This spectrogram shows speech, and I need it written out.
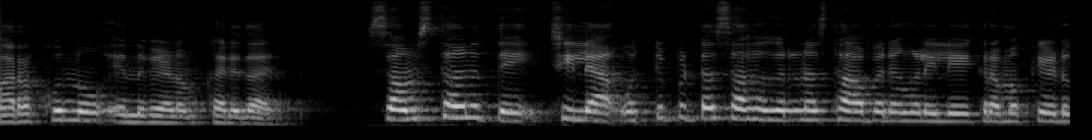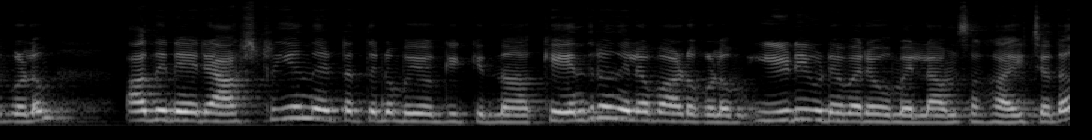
മറക്കുന്നു എന്ന് വേണം കരുതാൻ. സംസ്ഥാനത്തെ ചില ഒറ്റപ്പെട്ട സഹകരണ സ്ഥാപനങ്ങളിലെ ക്രമക്കേടുകളും അതിനെ രാഷ്ട്രീയ നേട്ടത്തിന് ഉപയോഗിക്കുന്ന കേന്ദ്ര നിലപാടുകളും ഇ ഡിയുടെ വരവുമെല്ലാം സഹായിച്ചത്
